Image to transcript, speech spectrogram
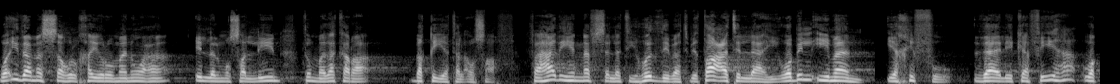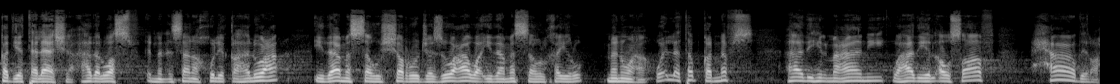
وإذا مسه الخير منوعا إلا المصلين ثم ذكر بقية الأوصاف. فهذه النفس التي هذبت بطاعة الله وبالإيمان يخف ذلك فيها وقد يتلاشى. هذا الوصف إن الإنسان خلق هلوعا إذا مسه الشر جزوعا وإذا مسه الخير منوعا. وإلا تبقى النفس هذه المعاني وهذه الأوصاف حاضرة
